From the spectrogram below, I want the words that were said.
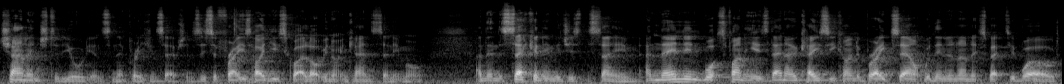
challenge to the audience and their preconceptions. It's a phrase I use quite a lot, we're not in Kansas anymore. And then the second image is the same. And then in what's funny is then O'Casey kind of breaks out within an unexpected world.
